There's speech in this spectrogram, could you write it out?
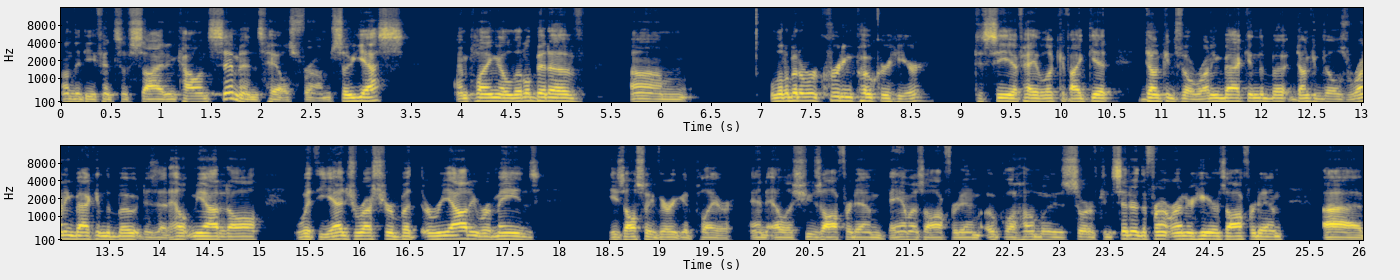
on the defensive side and Colin Simmons hails from. So yes, I'm playing a little bit of um a little bit of recruiting poker here to see if hey, look, if I get Duncansville running back in the boat, Duncanville's running back in the boat, does that help me out at all with the edge rusher? But the reality remains he's also a very good player. And LSU's offered him, Bama's offered him, Oklahoma's sort of considered the front runner here has offered him. Uh,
